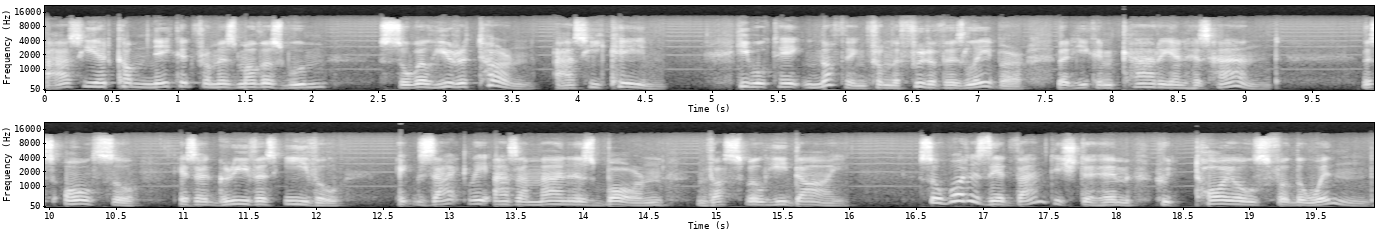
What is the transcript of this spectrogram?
As he had come naked from his mother's womb, so will he return as he came. He will take nothing from the fruit of his labour that he can carry in his hand. This also is a grievous evil. Exactly as a man is born, thus will he die. So what is the advantage to him who toils for the wind?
